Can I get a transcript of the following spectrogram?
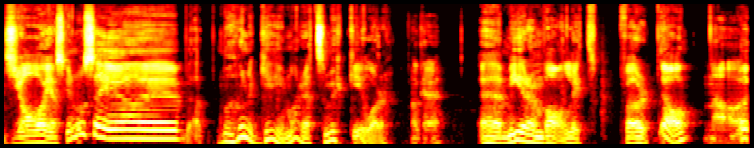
Ja, jag skulle nog säga eh, att man har hunnit gamea rätt så mycket i år. Okej. Eh, mer än vanligt. För, ja, Ja,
